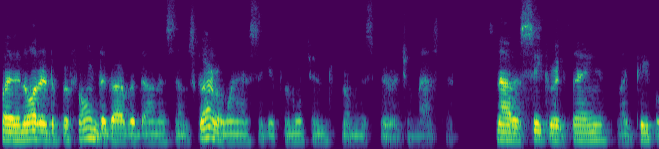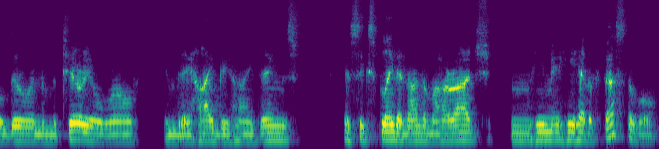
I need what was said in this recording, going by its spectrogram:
But in order to perform the Garbhadana samskara, one has to get permission from the spiritual master. It's not a secret thing like people do in the material world, and they hide behind things. It's explained that Nanda Maharaj, mm, he he had a festival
